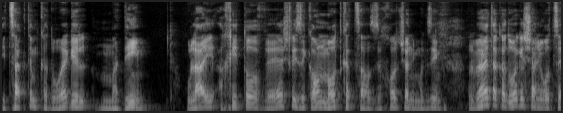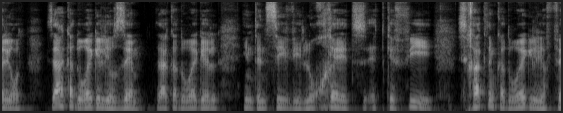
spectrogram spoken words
הצגתם כדורגל מדהים. אולי הכי טוב, ויש לי זיכרון מאוד קצר, אז יכול להיות שאני מגזים, אבל באמת הכדורגל שאני רוצה לראות, זה היה כדורגל יוזם, זה היה כדורגל אינטנסיבי, לוחץ, התקפי, שיחקתם כדורגל יפה.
